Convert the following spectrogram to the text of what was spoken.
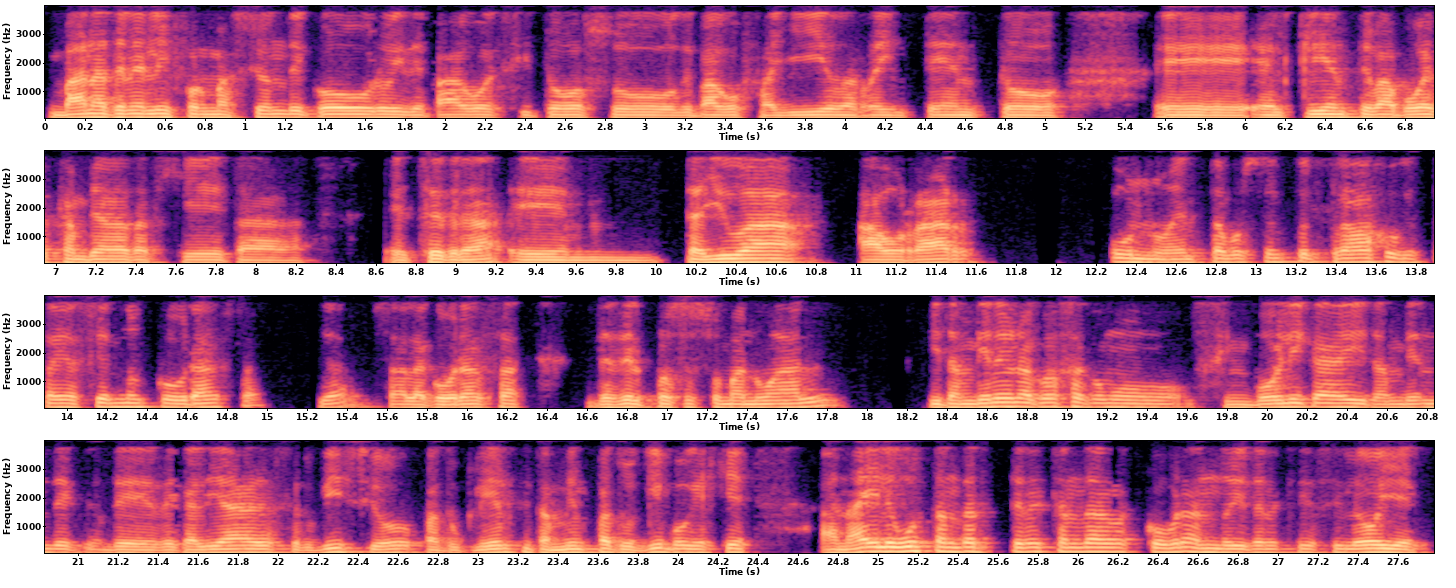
van a tener la información de cobro y de pago exitoso, de pago fallido, de reintento, eh, el cliente va a poder cambiar la tarjeta, etcétera, em, te ayuda a ahorrar un 90% del trabajo que estáis haciendo en cobranza, ¿ya? O sea, la cobranza desde el proceso manual y también hay una cosa como simbólica y también de, de, calidad de servicio para tu cliente y también para tu equipo, que es que a nadie le gusta andar, tener que andar cobrando y tener que decirle, oye,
